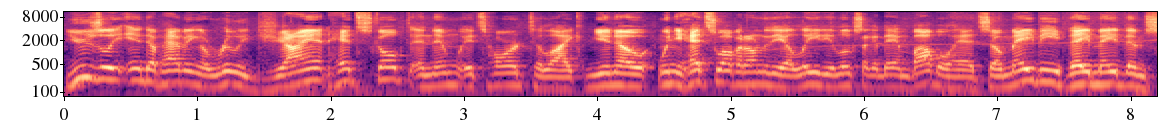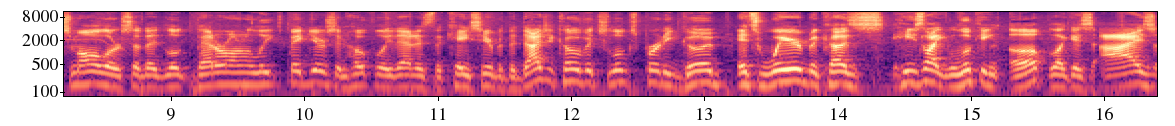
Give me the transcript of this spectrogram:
usually end up having a really giant head sculpt, and then it's hard to, like, you know, when you head swap it onto the Elite, he looks like a damn bobblehead. So maybe they made them smaller so they look better on Elite figures, and hopefully that is the case here. But the Dijakovic looks pretty good. It's weird because he's, like, looking up, like his eyes,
